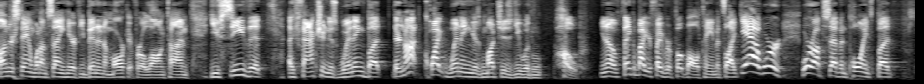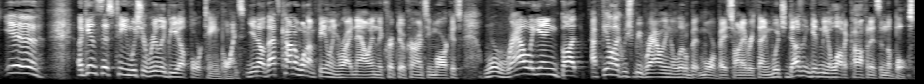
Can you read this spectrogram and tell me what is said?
understand what I'm saying here if you've been in a market for a long time. You see that a faction is winning, but they're not quite winning as much as you would hope. You know, think about your favorite football team. It's like, yeah, we're we're up seven points, but yeah, against this team, we should really be up 14 points. You know, that's kind of what I'm feeling right now in the cryptocurrency markets. We're rallying, but I feel like we should be rallying a little bit more based on everything, which doesn't give me a lot of confidence in the bulls.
